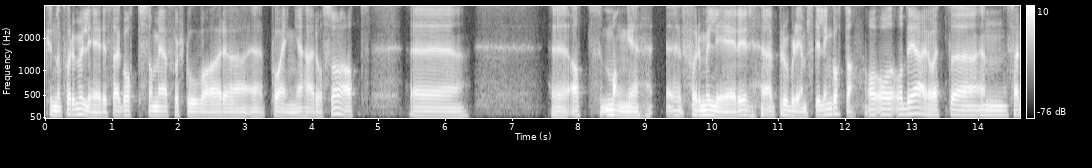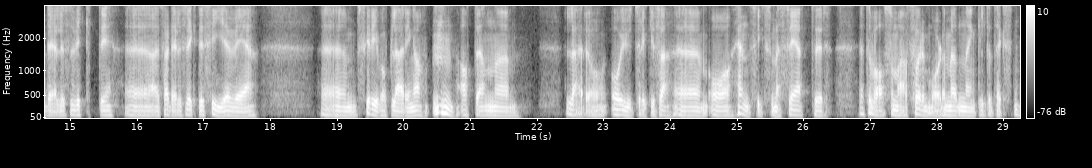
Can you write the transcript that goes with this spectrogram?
kunne formulere seg godt, som jeg forsto var eh, poenget her også. At eh, eh at mange formulerer eh, problemstilling godt. Da. Og, og, og det er jo et, eh, en særdeles viktig, en særdeles viktig side ved skriveopplæringa. At en lærer å, å uttrykke seg, og hensiktsmessig etter, etter, hva som er formålet med den enkelte teksten.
